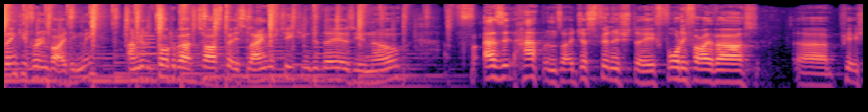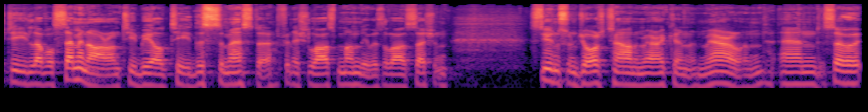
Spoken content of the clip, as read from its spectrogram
Thank you for inviting me. I'm going to talk about task-based language teaching today, as you know. As it happens, I just finished a 45-hour uh, PhD level seminar on TBLT this semester. Finished last Monday was the last session. Students from Georgetown, American, and Maryland. And so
